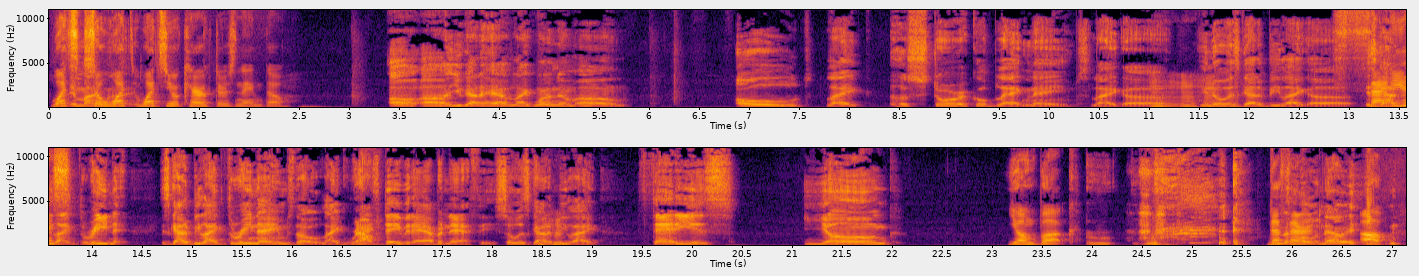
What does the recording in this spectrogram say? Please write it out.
What's so what what's your character's name though? Oh, uh, you gotta have like one of them um old like historical black names. Like uh you know, it's gotta be like uh it's gotta be like three na- it's gotta be like three names though, like Ralph Right. David Abernathy. So it's gotta be like Thaddeus Young Young Buck. the third. now it- oh,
